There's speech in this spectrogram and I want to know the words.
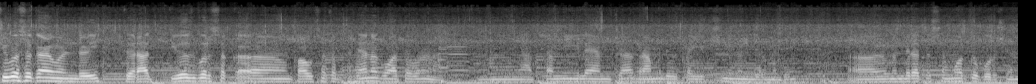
शुभ सकाळ मंडळी तर आज दिवसभर सकाळ पावसाचं भयानक वातावरण आहे. आणि आता मी गेलं आहे आमच्या ग्रामदेवता यक्षिणी मंदिरमध्ये. मंदिराचा समोर समोरचं पोर्शन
